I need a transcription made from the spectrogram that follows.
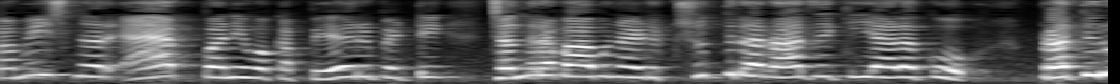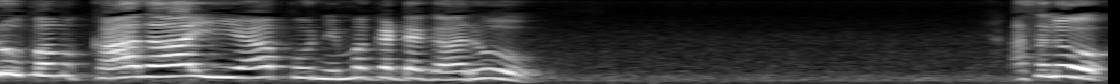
కమిషనర్ యాప్ అని ఒక పేరు పెట్టి చంద్రబాబు నాయుడు క్షుద్ర రాజకీయాలకు ప్రతిరూపము కాదా ఈ యాప్ నిమ్మగడ్డ గారు? అసలు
